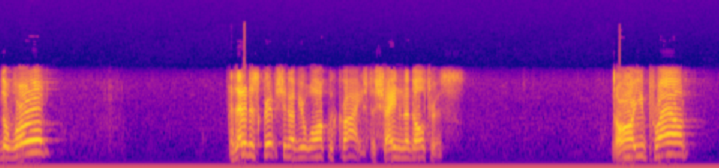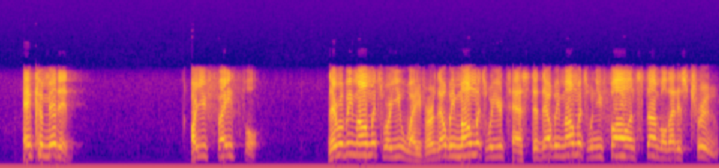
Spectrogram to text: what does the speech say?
the world? Is that a description of your walk with Christ, ashamed and adulterous? Or are you proud and committed? Are you faithful? There will be moments where you waver. There will be moments where you're tested. There will be moments when you fall and stumble. That is true.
